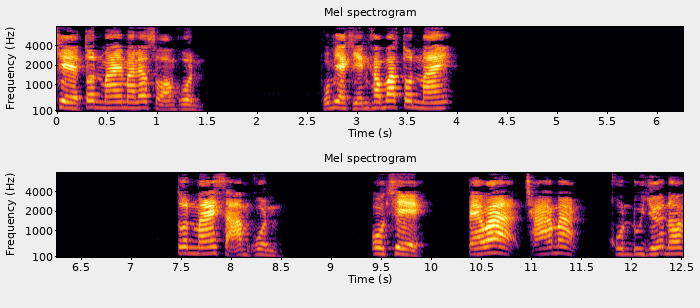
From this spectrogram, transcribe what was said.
เคต้นไม้มาแล้วสองคน ผมอยากเห็นคำว่าต้นไม้ ต้นไม้สามคน โอเค แปลว่าช้ามาก คนดูเยอะเนาะ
